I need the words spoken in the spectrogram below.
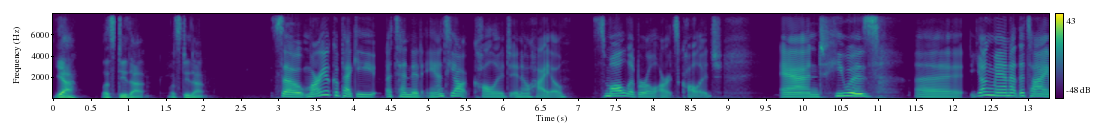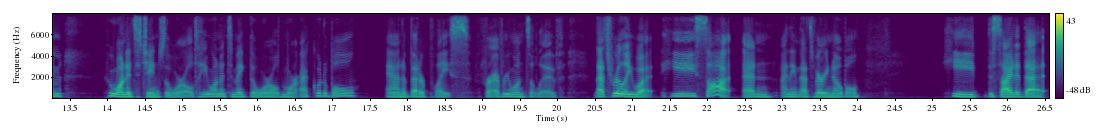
Yeah, let's do that. Let's do that. So Mario Capecchi attended Antioch College in Ohio, small liberal arts college. And he was a young man at the time who wanted to change the world. He wanted to make the world more equitable and a better place for everyone to live. That's really what he sought, and I think that's very noble. He decided that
